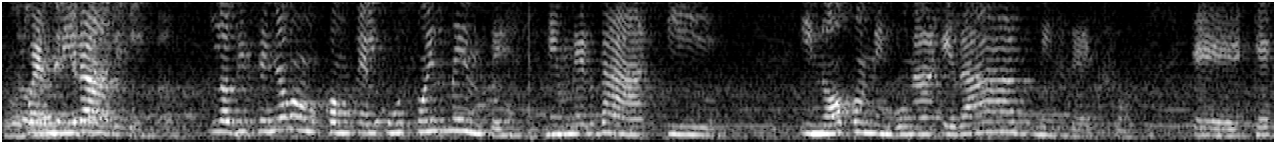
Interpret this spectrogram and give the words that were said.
Pues mira, los diseño con, el uso en mente, en verdad, y, y no con ninguna edad ni sexo. Eh, que es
